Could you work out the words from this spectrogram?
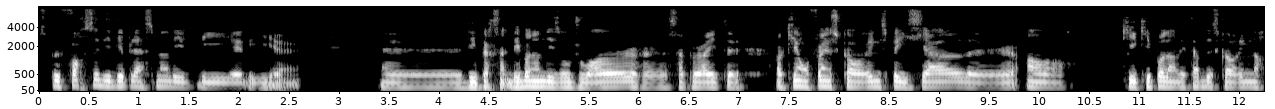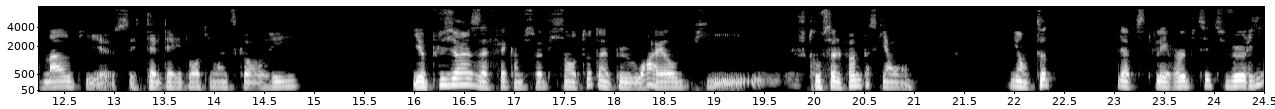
tu peux forcer des déplacements des des euh, euh des, des bonhommes des autres joueurs, euh, ça peut être, ok, on fait un scoring spécial qui, qui est pas dans l'étape de scoring normal, puis c'est tel territoire qui va être scoré. Il y a plusieurs effets comme ça, puis ils sont tous un peu wild, puis je trouve ça le fun parce qu'ils ont ils ont toute la petite flavor, puis tu sais, tu veux rien,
